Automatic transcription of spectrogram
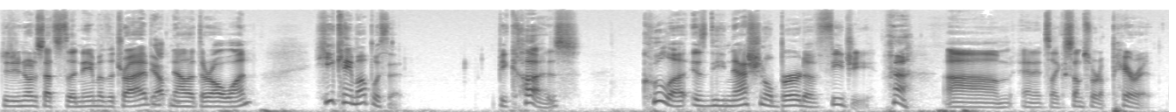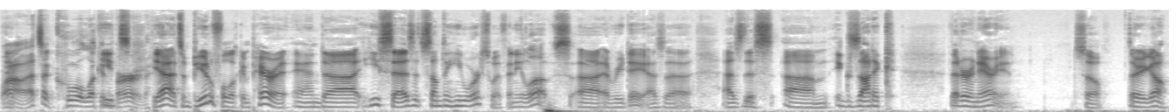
Did you notice that's the name of the tribe? Yep. Now that they're all one, he came up with it because Kula is the national bird of Fiji. Huh. Um, and it's like some sort of parrot. Wow, that's a cool looking It's- bird. Yeah, it's a beautiful looking parrot, and uh, he says it's something he works with and he loves uh, every day as a as this um, exotic veterinarian. So there you go.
